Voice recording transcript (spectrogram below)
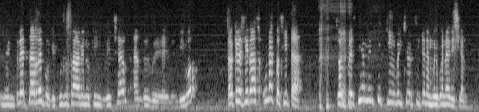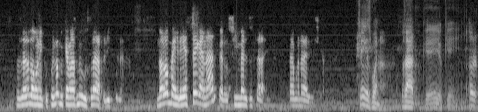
me entré tarde porque justo estaba viendo King Richard antes del en vivo. Solo quiero decirles una cosita. Sorpresivamente, King Richard sí tiene muy buena edición. O sea, es lo único. Fue lo que más me gustó de la película. No lo merece ganar, pero sí merece estar ahí. Está buena la edición. Sí, es buena. O sea, ok, ok.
